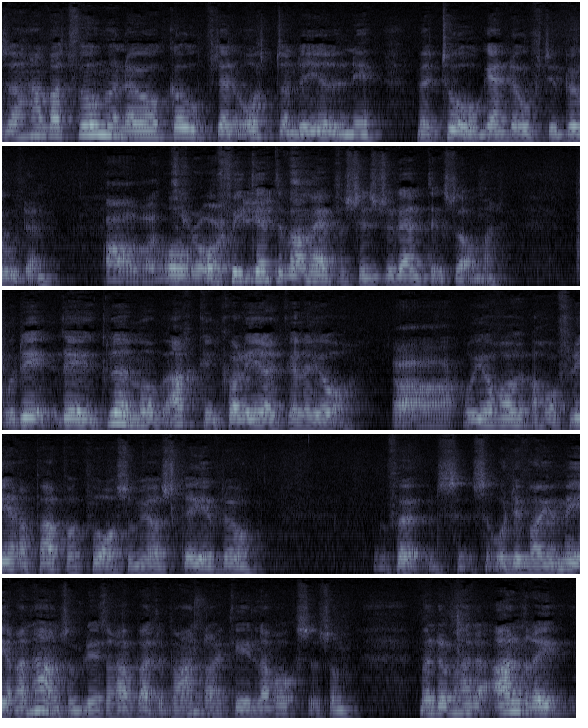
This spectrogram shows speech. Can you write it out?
Så han var tvungen att åka upp den 8 juni med tåg ända upp till Boden vad och, och fick inte vara med på sin studentexamen. Och det, det glömmer varken Karl-Erik eller jag. Ja, Och jag har, har flera papper kvar som jag skrev då. För, och det var ju mer än han som blev drabbad. Det var andra killar också. Som, men de hade aldrig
